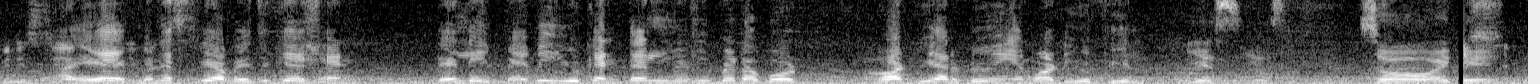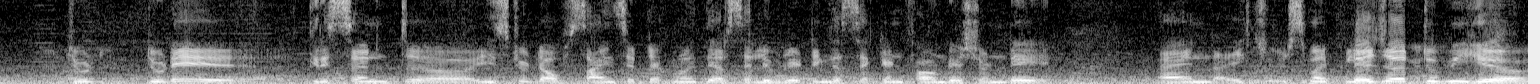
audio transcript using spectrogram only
Ministry, uh, yeah, Ministry of Education, Delhi. Maybe you can tell a little bit about what we are doing and what you feel. Yes, yes. So okay, today, Crescent uh, Institute of Science and Technology, they are celebrating the second foundation day. And it's, my pleasure to be here.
